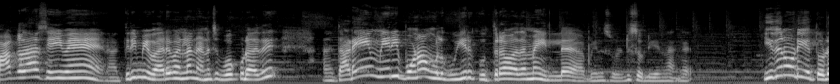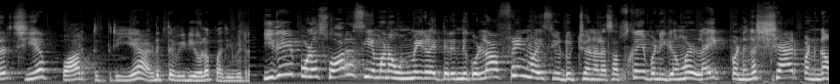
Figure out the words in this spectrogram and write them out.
பார்க்க தான் செய்வேன். நான் திரும்பி வருவேன்லாம் நினச்சி போகக்கூடாது. அந்த தடையை மீறி போனால் உங்களுக்கு உயிருக்கு உத்தரவாதமே இல்லை அப்படின்னு சொல்லிட்டு சொல்லியிருந்தாங்க. இதனுடைய தொடர்ச்சியை பார்ட் த்ரீயை அடுத்த வீடியோவில் பதிவிடுறேன். இதே போல சுவாரஸ்யமான உண்மைகளை தெரிந்து கொள்ள அஃப்ரின் வாய்ஸ் யூடியூப் சேனலை சப்ஸ்கிரைப் பண்ணிக்கோங்க லைக் பண்ணுங்க ஷேர் பண்ணுங்க.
